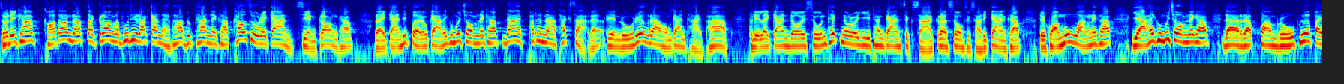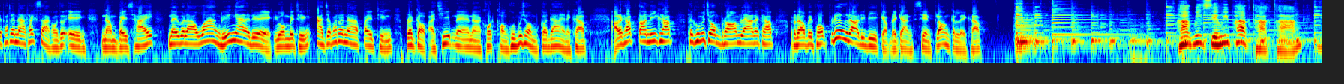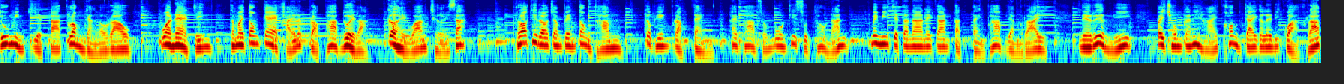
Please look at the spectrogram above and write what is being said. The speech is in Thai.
สวัสดีครับ ขอต้อนรับตากล้องและผู้ที่รักการถ่ายภาพทุกท่านนะครับ เข้าสู่รายการเสียนกล้องครับ รายการที่เปิดโอกาสให้คุณผู้ชมนะครับได้พัฒนาทักษะและเรียนรู้เรื่องราวของการถ่ายภาพ ผลิตรายการโดยศูนย์เทคโนโลยีทางการศึกษากระทรวงศึกษาธิการครับโดยความมุ่งหวังนะครับ อยากให้คุณผู้ชมนะครับได้รับความรู้เพื่อไปพัฒนาทักษะของตัวเองนำไปใช้ในเวลาว่างหรืองานอดิเรกรวมไปถึงอาจจะพัฒนาไปถึงประกอบอาชีพในอนาคตของคุณผู้ชมก็ได้นะครับเอาละครับ ตอนนี้ครับถ้าคุณผู้ชมพร้อมแล้วนะครับเราไปพบเรื่องราวดีๆ กับรายการเสียนกล้องกันเลยครับ หากมีเสียงวิพากษ์ถากถาง ดูหมิ่นเกียรติตากล้องอย่างเราเราๆว่าแน่จริงทำไมต้องแก้ไขและปรับภาพด้วยล่ะ ก็ให้วางเฉยซะ เพราะที่เราจำเป็นต้องทำก็เพียงปรับแต่งให้ภาพสมบูรณ์ที่สุดเท่านั้น ไม่มีเจตนาในการตัดแต่งภาพอย่างไร ในเรื่องนี้ไปชมกันให้หายข้องใจกันเลยดีกว่าครับ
